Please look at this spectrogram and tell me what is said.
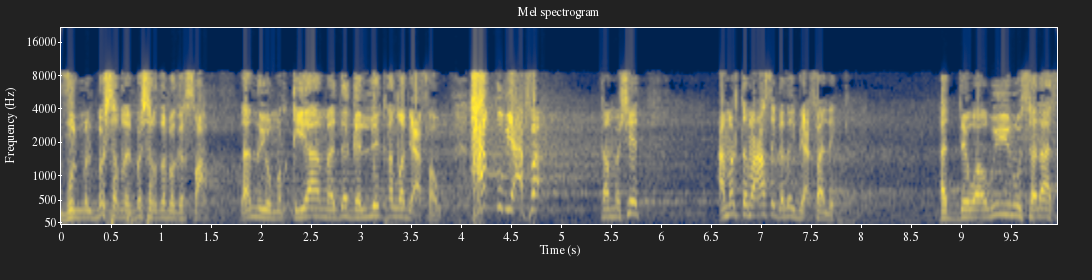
ظلم البشر للبشر ده بقى صعب لأنه يوم القيامة ده قال لك الله بيعفاه حقه بيعفى. كان مشيت عملت معاصي؟ قال لك بيعفى لك الدواوين ثلاث.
